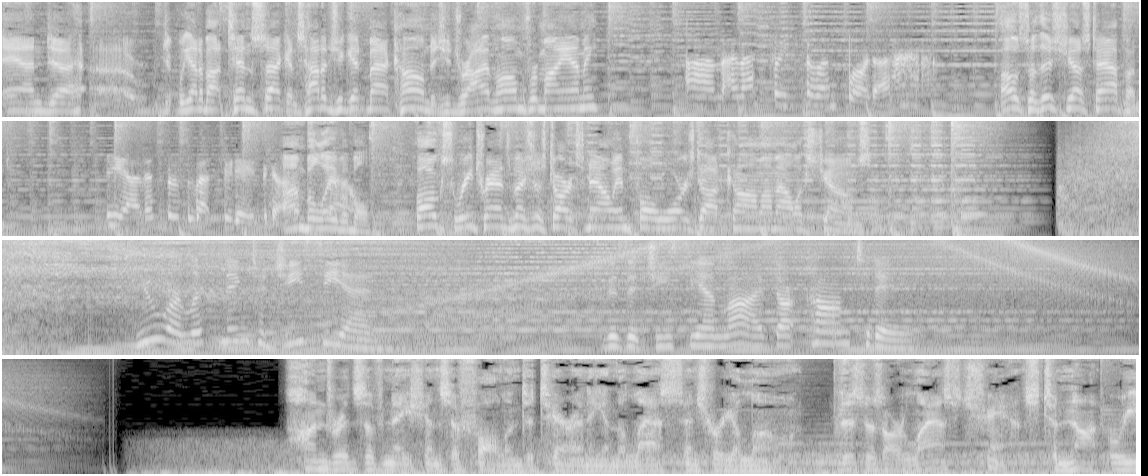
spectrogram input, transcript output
And uh, uh, we got about 10 seconds. How did you get back home? Did you drive home from Miami? Um, I'm actually still in Florida. Oh, so this just happened? Yeah, this was about two days ago. Unbelievable. So. Folks, retransmission starts now. Infowars.com. I'm Alex Jones. You are listening to GCN. Visit GCNlive.com today. Hundreds of nations have fallen to tyranny in the last century alone. This is our last chance to not re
